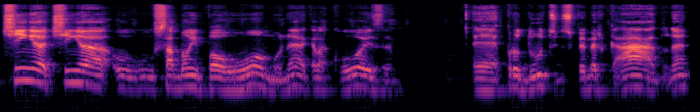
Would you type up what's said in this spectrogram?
Tinha, tinha o, o sabão em pó Omo, né? Aquela coisa, é, produtos de supermercado, né?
